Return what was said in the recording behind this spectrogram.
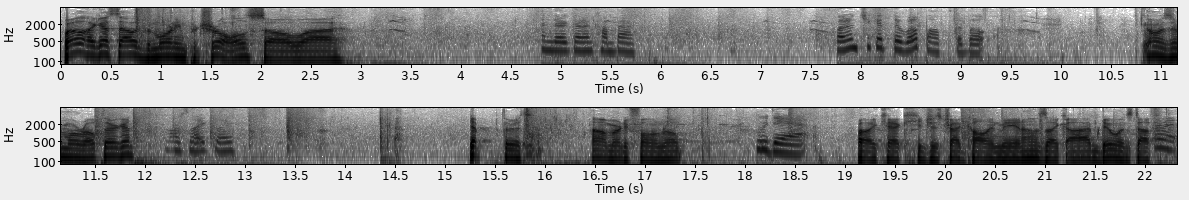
Well, I guess that was the morning patrol, so, uh, And they're gonna come back. Why don't you get the rope off the boat? Oh, is there more rope there again? Most likely. Yep, there is. Oh, I'm already full on rope. Who dat? Probably Kick. He just tried calling me, and I was like, I'm doing stuff. Alright.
